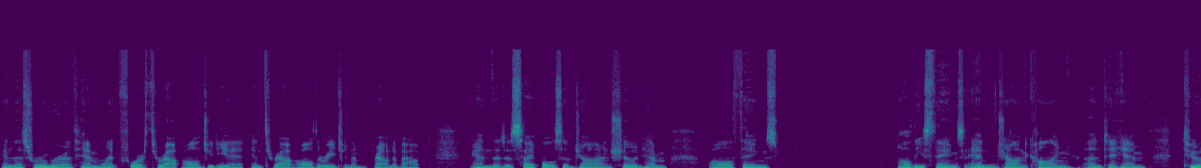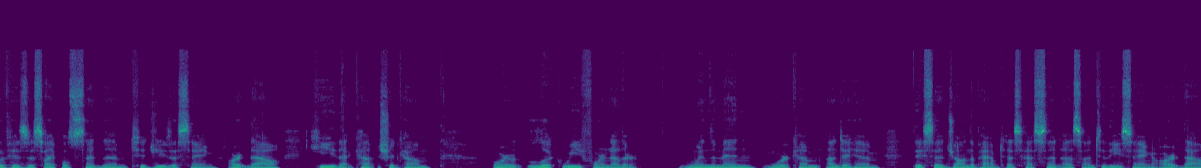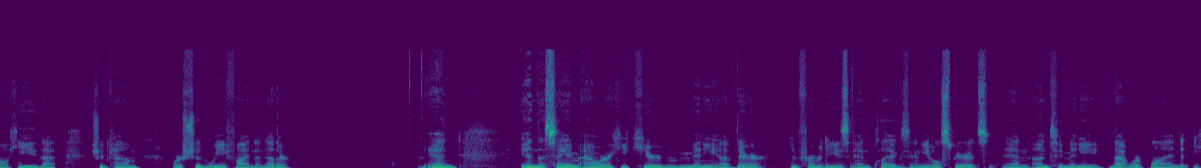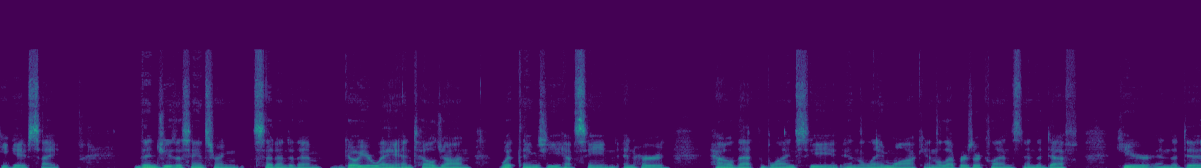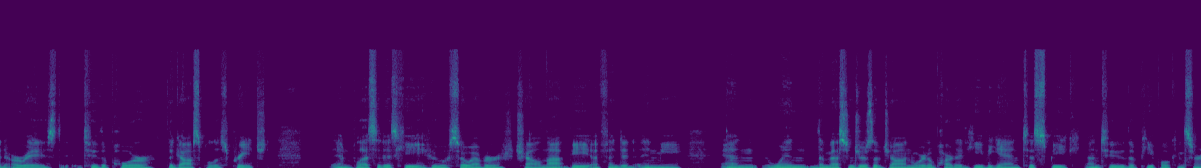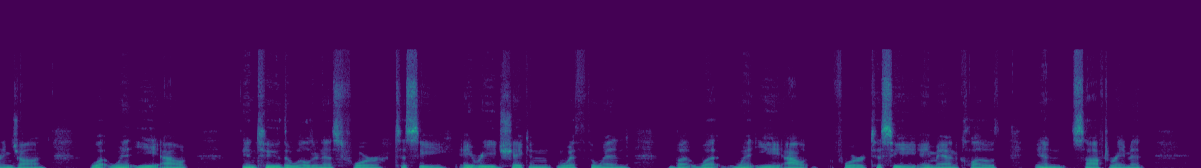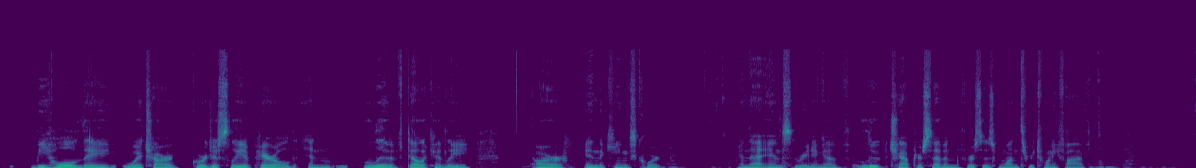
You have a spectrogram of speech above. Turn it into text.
And this rumor of him went forth throughout all Judea and throughout all the region round about. And the disciples of John showed him all things all these things. And John, calling unto him two of his disciples, sent them to Jesus, saying, Art thou he that co- should come, or look we for another? When the men were come unto him, they said, John the Baptist has sent us unto thee, saying, Art thou he that should come, or should we find another? And in the same hour he cured many of their infirmities and plagues and evil spirits, and unto many that were blind he gave sight. Then Jesus answering said unto them, Go your way and tell John what things ye have seen and heard, how that the blind see, and the lame walk, and the lepers are cleansed, and the deaf hear, and the dead are raised. To the poor the gospel is preached. And blessed is he whosoever shall not be offended in me. And when the messengers of John were departed, he began to speak unto the people concerning John. What went ye out into the wilderness for to see? A reed shaken with the wind. But what went ye out for to see? A man clothed in soft raiment. Behold, they which are gorgeously apparelled and live delicately are in the king's court. And that ends the reading of Luke chapter 7, verses 1 through 25.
